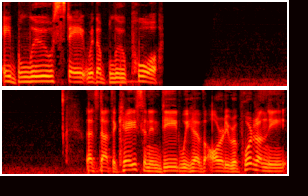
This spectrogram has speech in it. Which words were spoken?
a blue state with a blue pool. That's not the case, and indeed, we have already reported on the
